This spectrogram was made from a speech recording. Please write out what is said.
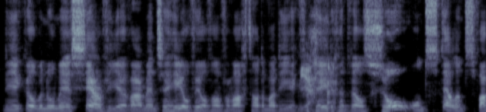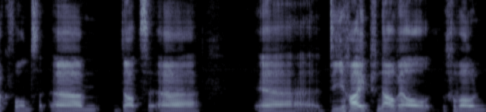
die ik wil benoemen is Servië, waar mensen heel veel van verwacht hadden, maar die ik Ja. verdedigend wel zo ontstellend zwak vond, ehm, dat eh, eh, die hype nou wel gewoon,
